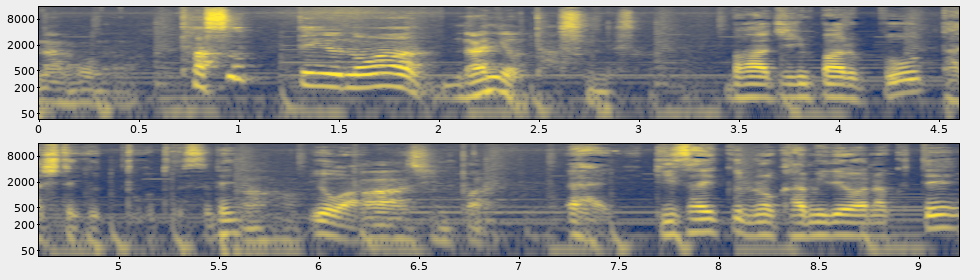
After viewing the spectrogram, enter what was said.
なるほど。足すっていうのは何を足すんですか？バージンパルプを足していくってことですね。要は、バージンパルはい、リサイクルの紙ではなくて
